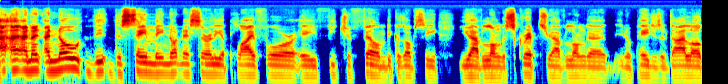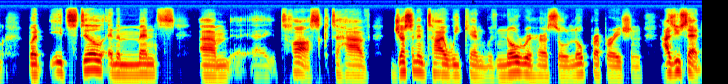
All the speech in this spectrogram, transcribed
And I, I, know the, the same may not necessarily apply for a feature film because obviously you have longer scripts, you have longer you know pages of dialogue, but it's still an immense um, task to have just an entire weekend with no rehearsal, no preparation. As you said,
